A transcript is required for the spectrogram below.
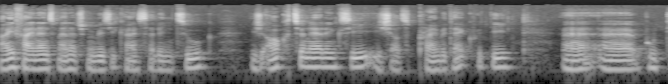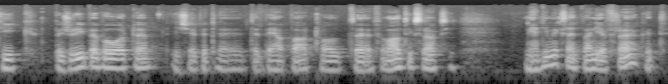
iFinance Management, wie sie heisst, in Zug, ist Aktionärin gewesen, ist als Private Equity äh, äh, Boutique beschrieben worden, ist eben der, der Beat Barthold äh, Verwaltungsrat gewesen. Wir haben immer gesagt, wenn ihr fragt,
